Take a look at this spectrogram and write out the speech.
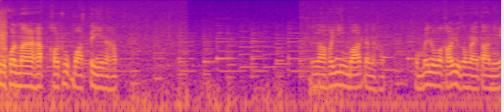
มีคนมานะครับ เขาถูกบอสตีนะครับเดี๋ยวรอเขายิงบอสกันนะครับ ผมไม่รู้ว่าเขาอยู่ตรงไหนตอนนี้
